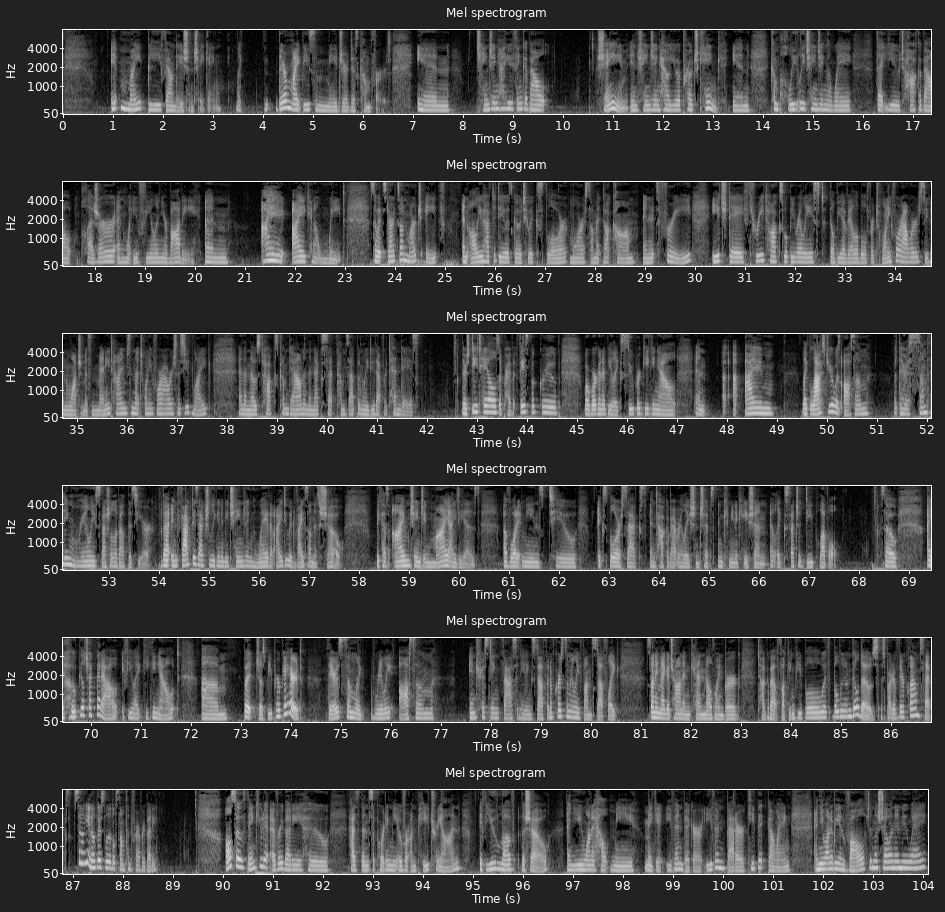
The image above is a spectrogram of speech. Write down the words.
it might be foundation shaking. Like there might be some major discomfort in changing how you think about shame, in changing how you approach kink, in completely changing the way that you talk about pleasure and what you feel in your body. And I I cannot wait. So it starts on March 8th and all you have to do is go to exploremoresummit.com and it's free. Each day 3 talks will be released. They'll be available for 24 hours. So you can watch them as many times in that 24 hours as you'd like. And then those talks come down and the next set comes up and we do that for 10 days. There's details, a private Facebook group where we're going to be like super geeking out. And I- I'm like, last year was awesome, but there is something really special about this year that, in fact, is actually going to be changing the way that I do advice on this show because I'm changing my ideas of what it means to explore sex and talk about relationships and communication at like such a deep level. So I hope you'll check that out if you like geeking out. Um, but just be prepared. There's some like really awesome, interesting, fascinating stuff. And of course, some really fun stuff like Sonny Megatron and Ken Melvoin Berg talk about fucking people with balloon dildos as part of their clown sex. So, you know, there's a little something for everybody. Also, thank you to everybody who has been supporting me over on Patreon. If you love the show and you want to help me make it even bigger, even better, keep it going, and you want to be involved in the show in a new way,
